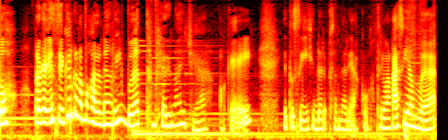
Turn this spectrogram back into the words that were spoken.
Loh mereka insecure kenapa kalian yang ribet? Biarin aja oke? Okay? itu sih dari pesan dari aku. Terima kasih ya mbak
